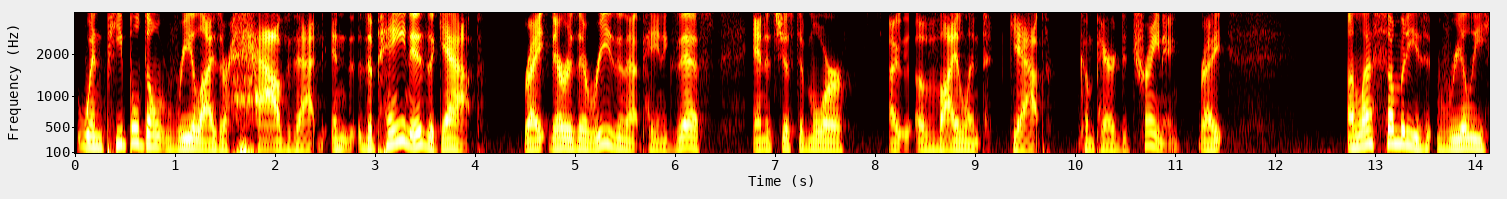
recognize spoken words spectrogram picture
when people don't realize or have that, and the pain is a gap, right? There is a reason that pain exists, and it's just a more a, a violent gap compared to training, right? Unless somebody's really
